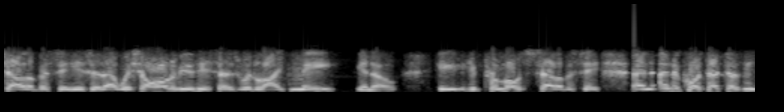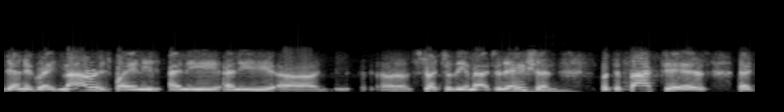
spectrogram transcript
celibacy. He said, I wish all of you, he says, would like me. You know, he, he promotes celibacy. And, and of course, that doesn't denigrate marriage by any, any, any uh, uh, stretch of the imagination. Mm. But the fact is that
